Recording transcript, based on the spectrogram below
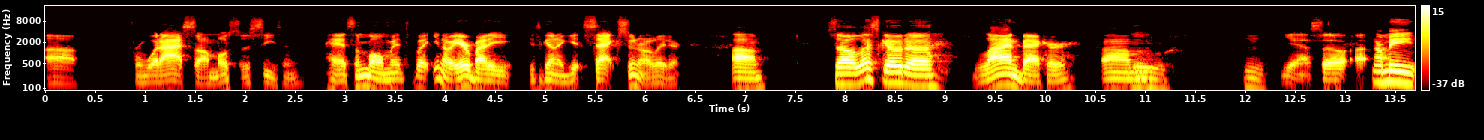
Uh, from what I saw, most of the season had some moments, but you know, everybody is going to get sacked sooner or later. Um, so let's go to linebacker. Um, mm. Yeah, so uh, I mean,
